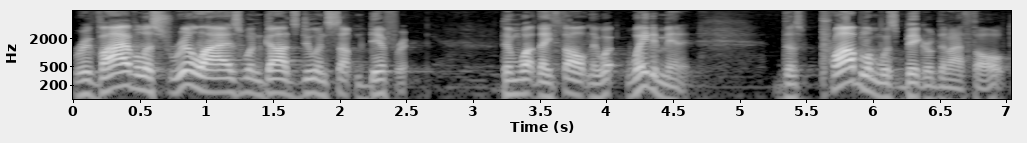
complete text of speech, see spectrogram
Revivalists realize when God's doing something different than what they thought. And they went, wait a minute. The problem was bigger than I thought.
